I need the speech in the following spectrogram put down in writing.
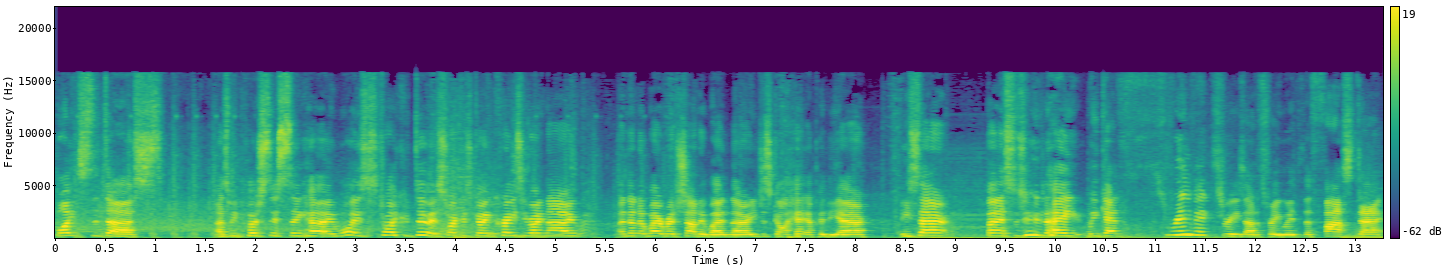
Bites the dust as we push this thing home. What is Striker doing? Striker's going crazy right now. I don't know where Red Shadow went there. He just got hit up in the air. He's there, but it's too late. We get three victories out of three with the fast deck.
